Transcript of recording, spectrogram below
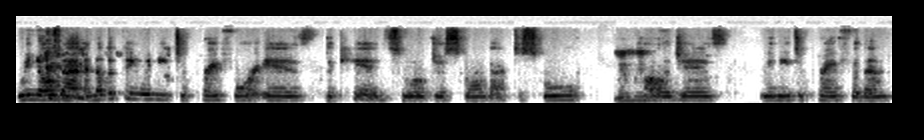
we know that another thing we need to pray for is the kids who have just gone back to school, mm-hmm. colleges, we need to pray for them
